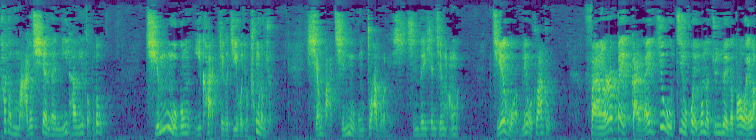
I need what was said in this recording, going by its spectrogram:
他的马就陷在泥潭里走不动。秦穆公一看这个机会，就冲上去了，想把秦穆公抓过来，擒贼先擒王嘛。结果没有抓住，反而被赶来救晋惠公的军队给包围了。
